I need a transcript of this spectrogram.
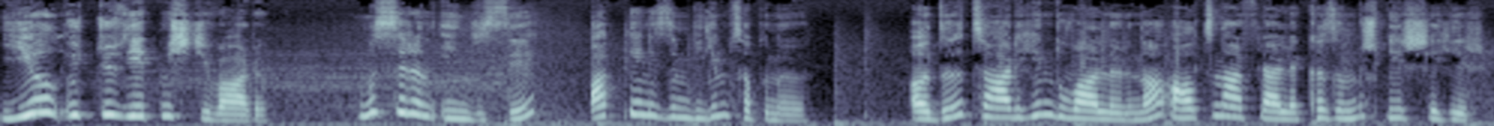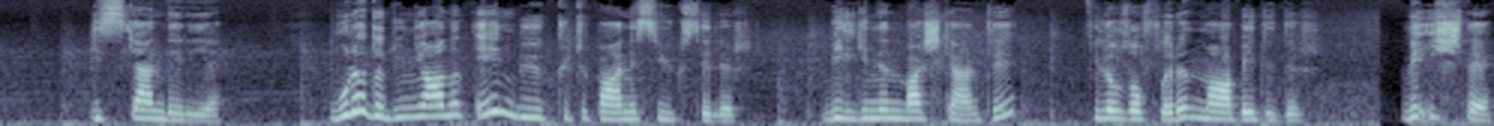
Yıl 370 civarı. Mısır'ın incisi, Akdeniz'in bilim tapınağı. Adı tarihin duvarlarına altın harflerle kazınmış bir şehir. İskenderiye. Burada dünyanın en büyük kütüphanesi yükselir. Bilginin başkenti, filozofların mabedidir. Ve işte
